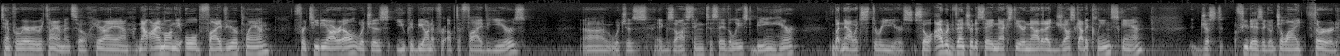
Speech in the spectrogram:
temporary retirement. So here I am. Now I'm on the old five year plan for TDRL, which is you could be on it for up to five years, uh, which is exhausting to say the least, being here. But now it's three years. So I would venture to say next year, now that I just got a clean scan, just a few days ago, July 3rd,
